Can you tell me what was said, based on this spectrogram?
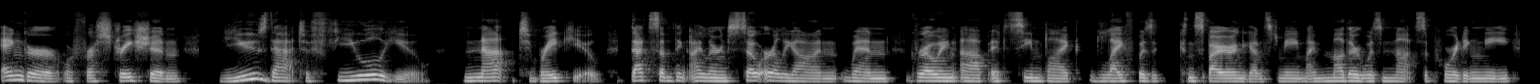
anger or frustration, use that to fuel you, not to break you. That's something I learned so early on when growing up, it seemed like life was conspiring against me. My mother was not supporting me.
